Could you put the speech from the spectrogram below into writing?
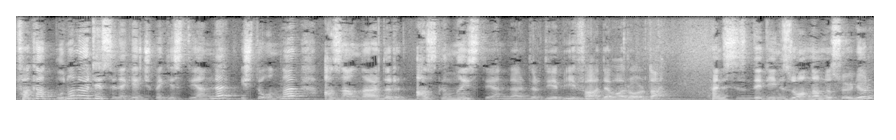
Fakat bunun ötesine geçmek isteyenler işte onlar azanlardır, azgınlığı isteyenlerdir diye bir ifade var orada. Hani sizin dediğiniz o anlamda söylüyorum.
